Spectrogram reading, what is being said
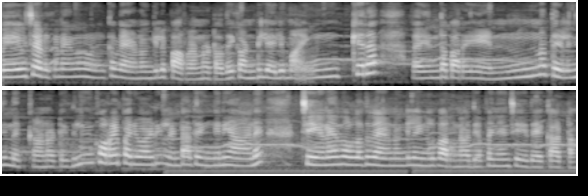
വേവിച്ചെടുക്കണമെന്ന് നിങ്ങൾക്ക് വേണമെങ്കിൽ പറയണം കേട്ടോ. അത് കണ്ടില്ല? അതിൽ ഭയങ്കര എന്താ പറയുക എണ്ണ തെളിഞ്ഞ് നിൽക്കണം കേട്ടോ. ഇതിൽ കുറേ പരിപാടികളുണ്ട്. അതെങ്ങനെയാണ് ചെയ്യണമെന്നുള്ളത് വേണമെങ്കിൽ നിങ്ങൾ പറഞ്ഞാൽ മതി. അപ്പോൾ ഞാൻ ചെയ്തേക്കാം കേട്ടോ.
